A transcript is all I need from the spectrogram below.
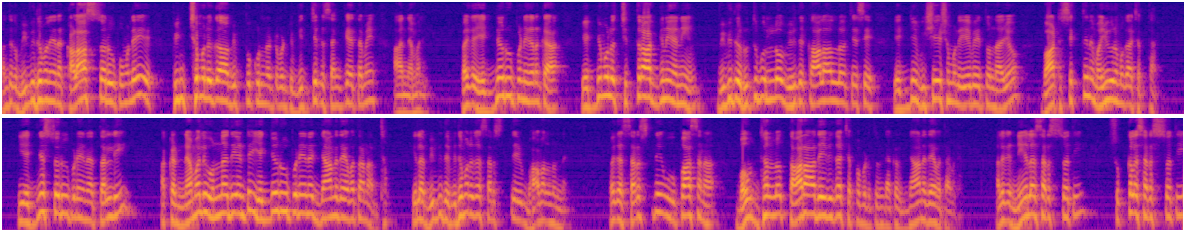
అందుకు వివిధములైన కళాస్వరూపములే పింఛములుగా విప్పుకున్నటువంటి విద్యకు సంకేతమే ఆ నెమలి. పైగా యజ్ఞరూపిణి గనక యజ్ఞముల చిత్రాగ్ని అని వివిధ ఋతువుల్లో వివిధ కాలాల్లో చేసే యజ్ఞ విశేషములు ఏవైతే ఉన్నాయో వాటి శక్తిని మయూరముగా చెప్తారు. ఈ యజ్ఞస్వరూపుడైన తల్లి అక్కడ నెమలి ఉన్నది అంటే యజ్ఞరూపుడైన జ్ఞానదేవత అని అర్థం. ఇలా వివిధ విధములుగా సరస్వదేవి భావనలు ఉన్నాయి. పైగా సరస్వదేవి ఉపాసన బౌద్ధంలో తారాదేవిగా చెప్పబడుతుంది అక్కడ జ్ఞానదేవత ఆవిడ. అలాగే నీల సరస్వతి శుక్ల సరస్వతి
